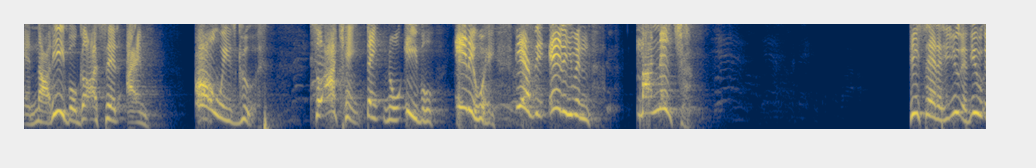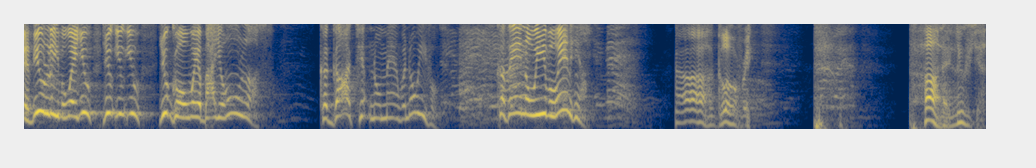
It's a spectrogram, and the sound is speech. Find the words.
And not evil. God said, I'm always good. So I can't think no evil anyway. Is it even my nature? He said, if you if you if you leave away, you you you you you go away by your own lust. Because God tempt no man with no evil. Because there ain't no evil in him. Oh, glory. Hallelujah.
